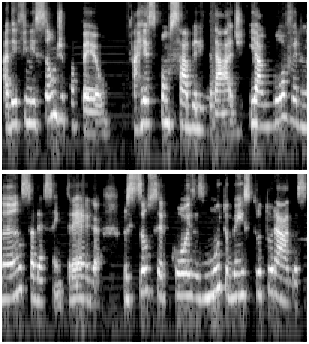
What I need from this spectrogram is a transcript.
A definição de papel, a responsabilidade e a governança dessa entrega precisam ser coisas muito bem estruturadas,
